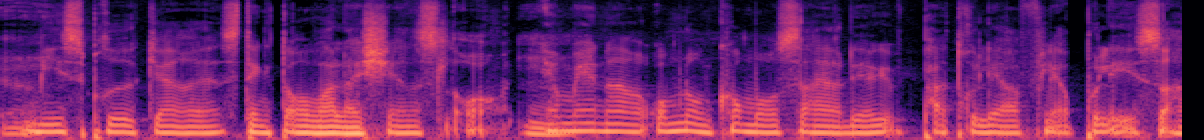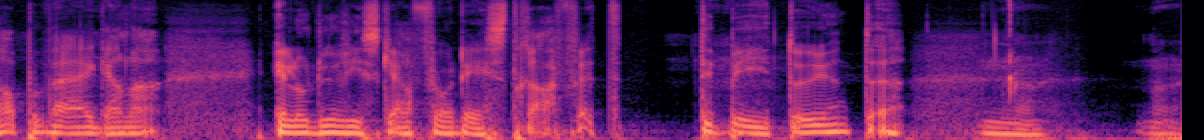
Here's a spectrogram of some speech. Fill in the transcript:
ja, Missbrukare, stängt av alla känslor. Mm. Jag menar, om någon kommer och säger det patrullerar fler poliser här på vägarna. Eller du riskerar att få det straffet. Det biter ju inte. nej, nej,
